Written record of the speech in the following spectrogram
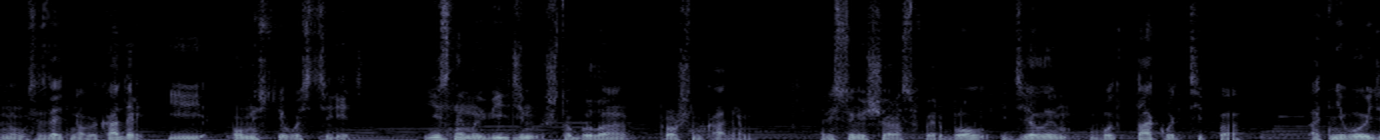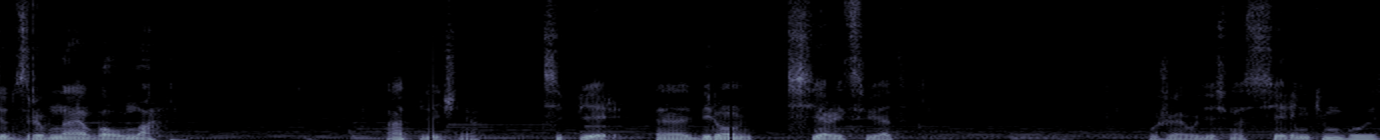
ну, создать новый кадр и полностью его стереть. Единственное, мы видим, что было прошлым кадром. Рисуем еще раз фаербол и делаем вот так вот, типа, от него идет взрывная волна. Отлично. Теперь э, берем серый цвет. Уже вот здесь у нас сереньким будет.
